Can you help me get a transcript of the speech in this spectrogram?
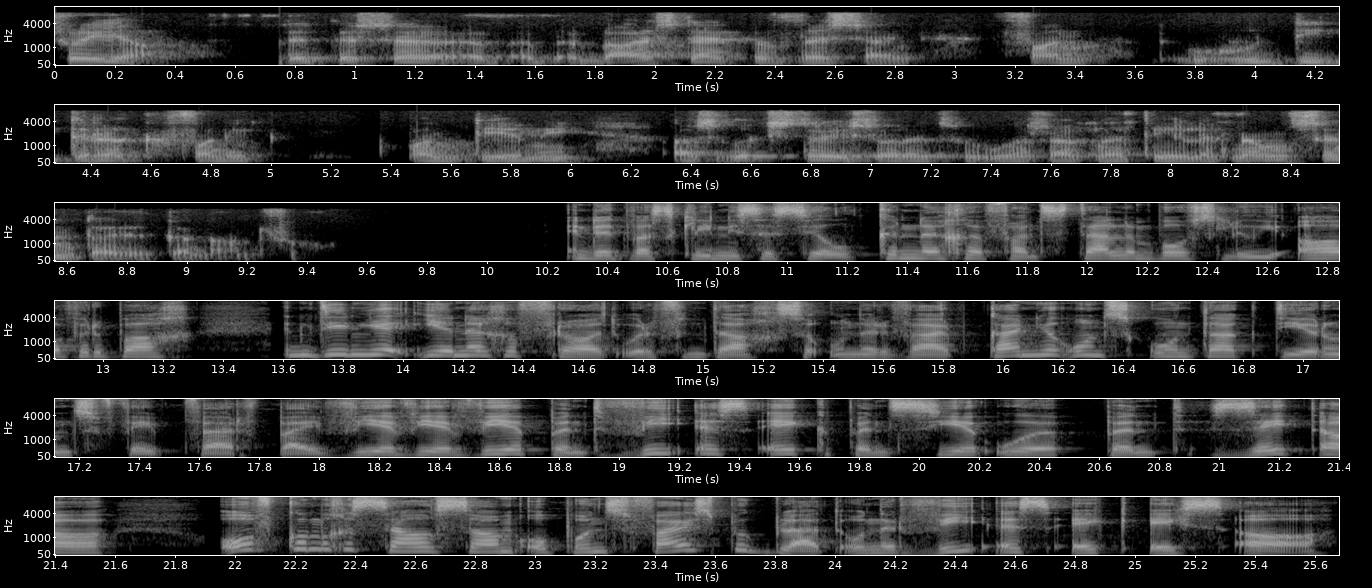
So ja, dit is 'n baie sterk bewussyn van hoe die druk van die pandemie as ook stres wat dit veroorsaak natuurlik na ons sintuie kan aanval. En dit was kliniese sielkundige van Stellenbosch Louis Averbag. Indien jy enige vrae het oor vandag se onderwerp, kan jy ons kontak deur ons webwerf by www.wieisek.co.za of kom gesels saam op ons Facebookblad onder Wie is ek SA.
